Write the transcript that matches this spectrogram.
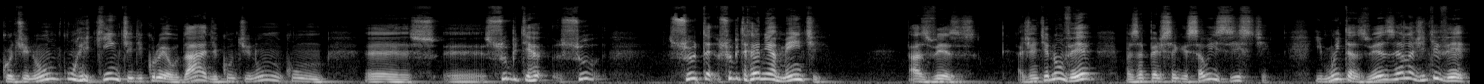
Continuam com requinte de crueldade, continuam com é, é, subter, sub, subterraneamente, às vezes. A gente não vê, mas a perseguição existe. E muitas vezes ela a gente vê.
